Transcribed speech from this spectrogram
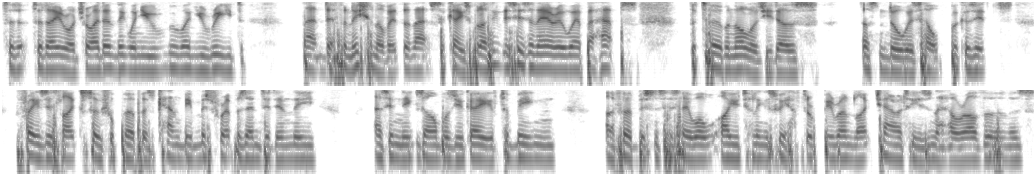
to, today, Roger. I don't think when you when you read that definition of it that that's the case. But I think this is an area where perhaps the terminology does doesn't always help because it's phrases like social purpose can be misrepresented in the, as in the examples you gave, to mean. I've heard businesses say, "Well, are you telling us we have to be run like charities now rather than as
